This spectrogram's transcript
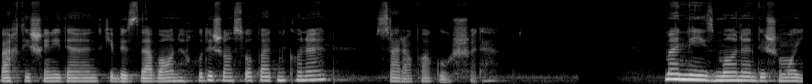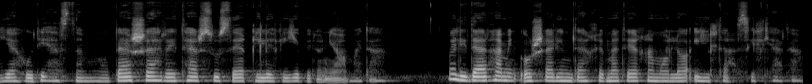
وقتی شنیدند که به زبان خودشان صحبت می سراپا گوش شدند. من نیز مانند شما یهودی هستم و در شهر ترسوس قیلقیه به دنیا آمدم. ولی در همین اورشلیم در خدمت غمالائیل تحصیل کردم.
